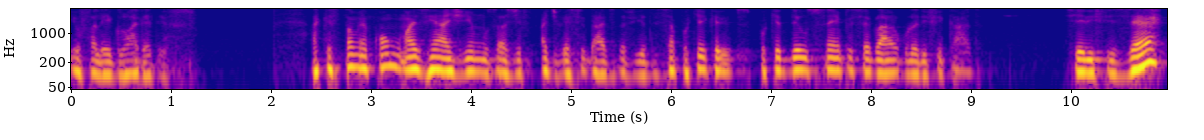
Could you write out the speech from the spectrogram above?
Eu falei, glória a Deus. A questão é como nós reagimos às adversidades da vida. Sabe por quê, queridos? Porque Deus sempre será glorificado. Se Ele fizer,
